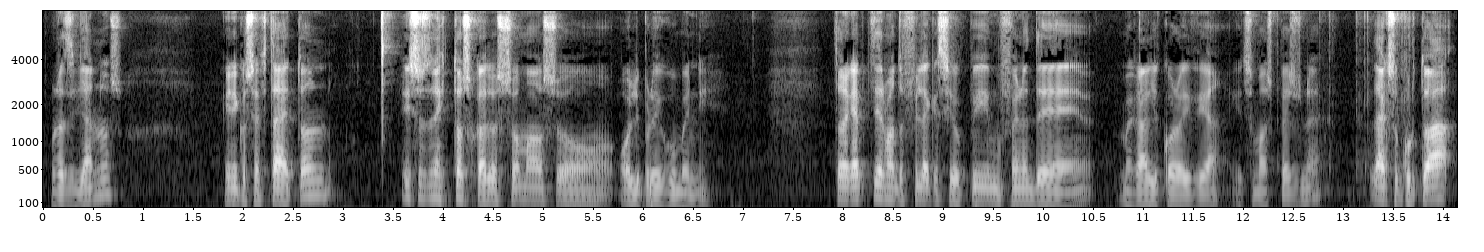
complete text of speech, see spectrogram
Ο Βραζιλιάνος. Είναι 27 ετών. Ίσως δεν έχει τόσο καλό σώμα όσο όλοι οι προηγούμενοι. Τώρα κάποιοι τερματοφύλακες οι οποίοι μου φαίνονται μεγάλη κοροϊδία για τους ομάδες που παίζουν. Εντάξει ο Κουρτουά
